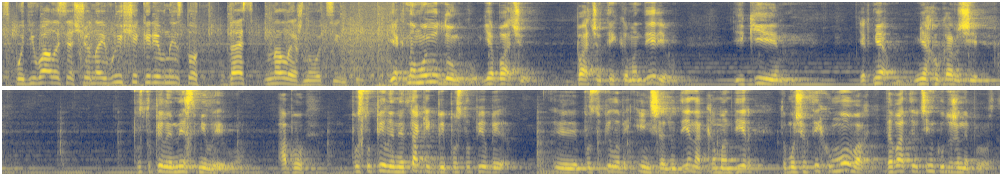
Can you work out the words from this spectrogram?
Сподівалися, що найвище керівництво дасть належну оцінку. Як на мою думку, я бачу, бачу тих командирів, які, як м'я- м'яко кажучи, поступили несміливо. Або поступили не так, якби поступив би, е, поступила б інша людина, командир, тому що в тих умовах давати оцінку дуже непросто.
